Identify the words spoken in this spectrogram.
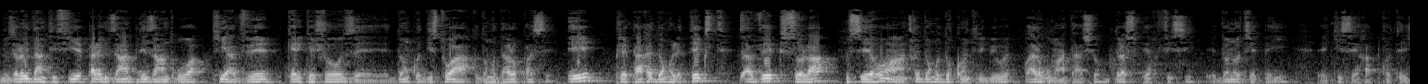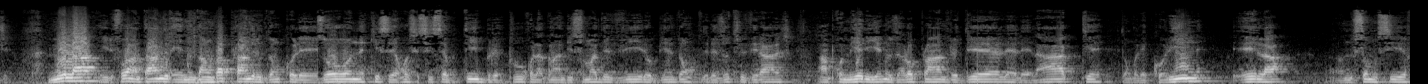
Nous allons identifier par exemple des endroits qui avaient quelque chose euh, d'histoire dans le passé et préparer donc les textes. Avec cela, nous serons en train donc de contribuer à l'augmentation de la superficie de notre pays qui sera protégé. Mais là, il faut entendre, et nous n'allons pas prendre donc les zones qui seront susceptibles pour l'agrandissement des villes ou bien donc les autres villages. En premier lieu, nous allons prendre les lacs, donc les collines. Et là, nous sommes sûrs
